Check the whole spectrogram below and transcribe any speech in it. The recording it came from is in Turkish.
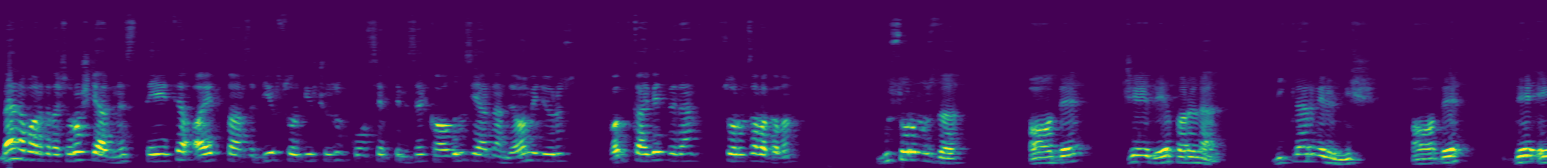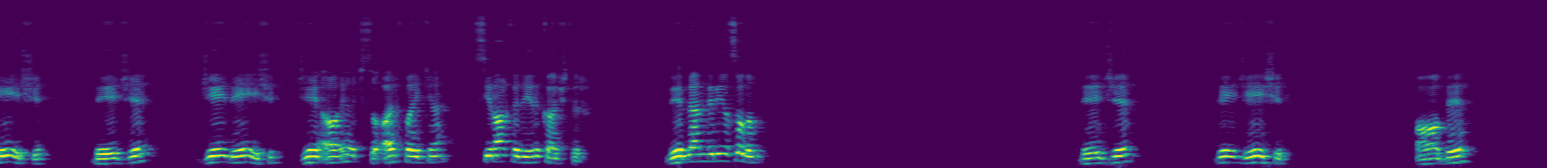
Merhaba arkadaşlar, hoş geldiniz. TYT ayet tarzı bir soru bir çözüm konseptimize kaldığımız yerden devam ediyoruz. Vakit kaybetmeden sorumuza bakalım. Bu sorumuzda AD, CD'ye paralel. Dikler verilmiş. AD, DE'ye eşit. BC, CD'ye eşit. CAE açısı alfa iken sin alfa değeri kaçtır? Verilenleri yazalım. BC, DC'ye eşit. AB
